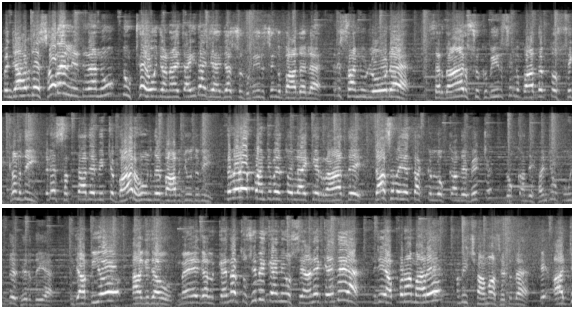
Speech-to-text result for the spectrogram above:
ਪੰਜਾਬ ਦੇ ਸਾਰੇ ਲੀਡਰਾਂ ਨੂੰ ਝੂਠੇ ਹੋ ਜਾਣਾ ਚਾਹੀਦਾ ਜਿਹੋ ਜਿਹਾ ਸੁਖਬੀਰ ਸਿੰਘ ਬਾਦਲ ਹੈ ਸਾਨੂੰ ਲੋੜ ਹੈ। ਸਰਦਾਰ ਸੁਖਬੀਰ ਸਿੰਘ ਬਾਦਲ ਤੋਂ ਸਿੱਖਣ ਦੀ, ਜਿਹੜੇ ਸੱਤਾ ਦੇ ਵਿੱਚ ਬਾਹਰ ਹੋਣ ਦੇ ਬਾਵਜੂਦ ਵੀ ਸਵੇਰੇ 5 ਵਜੇ ਤੋਂ ਲੈ ਕੇ ਰਾਤ ਦੇ 10 ਵਜੇ ਤੱਕ ਲੋਕਾਂ ਦੇ ਵਿੱਚ, ਲੋਕਾਂ ਦੇ ਹੰਝੂ ਪੂੰਝਦੇ ਫਿਰਦੇ ਆ। ਪੰਜਾਬੀਓ, ਆਗ ਜਾਓ। ਮੈਂ ਇਹ ਗੱਲ ਕਹਿਣਾ, ਤੁਸੀਂ ਵੀ ਕਹਿੰਦੇ ਹੋ, ਸਿਆਣੇ ਕਹਿੰਦੇ ਆ ਜੇ ਆਪਣਾ ਮਾਰੇ ਵੀ ਛਾਵਾਂ ਸਿੱਟਦਾ ਹੈ। ਤੇ ਅੱਜ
